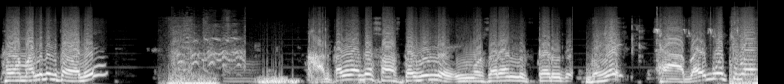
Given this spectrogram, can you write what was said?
సగం మళ్ళీ పెడతావాలి కడతాడు అంటే సస్తా చూడలే ఇంకోసారి అని లిఫ్ట్ అడిగితే దే చాబాయ్ బొచ్చు బాయ్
